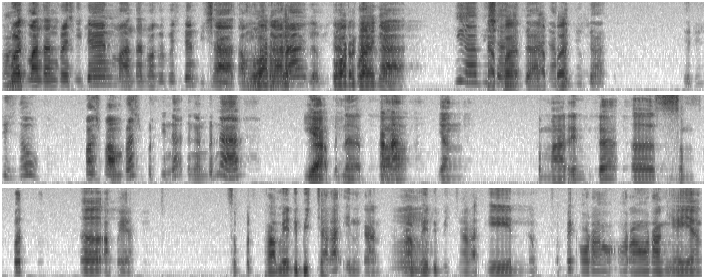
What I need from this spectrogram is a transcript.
Soalnya Buat mantan presiden, mantan wakil presiden bisa, tamu Keluarga- negara juga bisa, keluarganya. keluarga. Iya, bisa Dapat, juga, dapat. dapat juga. Jadi di situ Pas Pampres bertindak dengan benar. Iya benar. Karena Oh. yang kemarin juga eh, sempet eh, apa ya? Sempet rame dibicarain kan, Hmm. rame dibicarain sampai orang orang-orangnya yang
